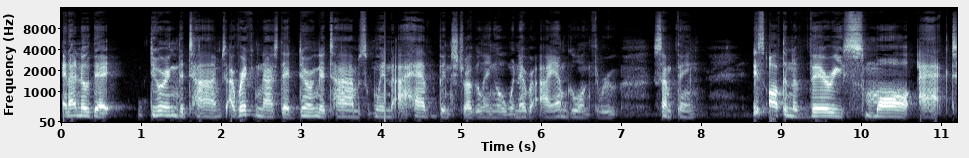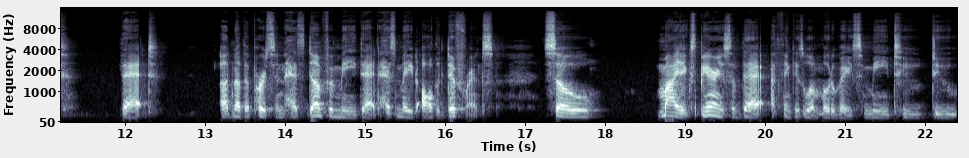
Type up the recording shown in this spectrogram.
And I know that during the times, I recognize that during the times when I have been struggling or whenever I am going through something, it's often a very small act that another person has done for me that has made all the difference. So, my experience of that, I think, is what motivates me to do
